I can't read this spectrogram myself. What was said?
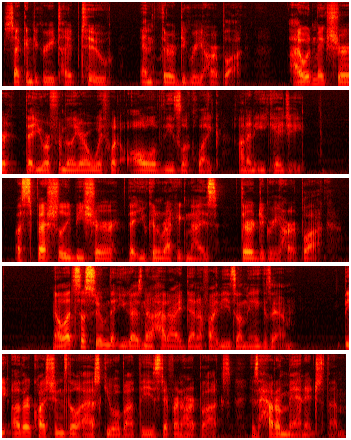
second degree type 2, and third degree heart block. I would make sure that you are familiar with what all of these look like on an EKG. Especially be sure that you can recognize third degree heart block. Now let's assume that you guys know how to identify these on the exam. The other questions they'll ask you about these different heart blocks is how to manage them.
